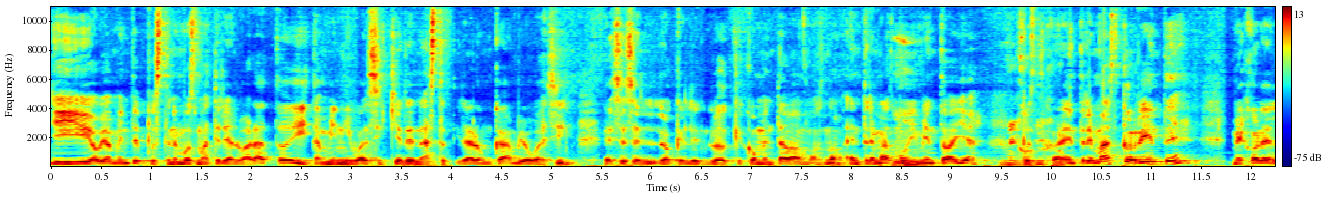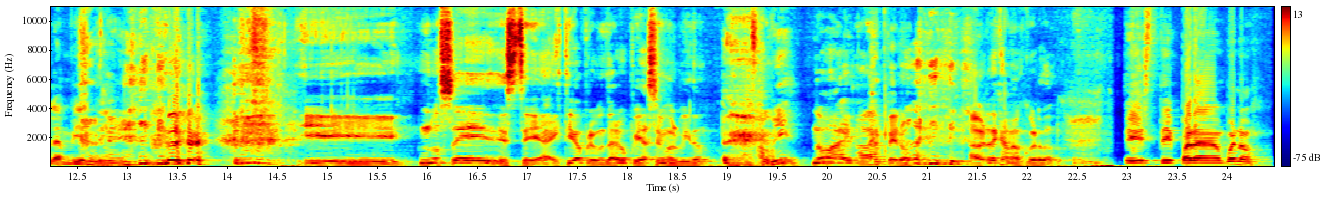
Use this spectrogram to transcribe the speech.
Y obviamente pues tenemos material barato y también igual si quieren hasta tirar un cambio o así, ese es el- lo, que le- lo que comentábamos, ¿no? Entre más movimiento haya, Mejor. pues mejor. Entre más corriente, mejor el ambiente. Y no sé, este, ahí te iba a preguntar algo, pero ya se me olvidó. ¿A mí? No, a él, Ah. pero a ver, déjame acuerdo. Este, para, bueno,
